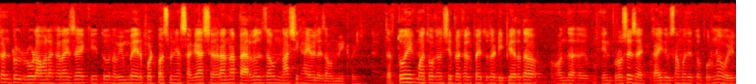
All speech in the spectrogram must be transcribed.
कंट्रोल रोड आम्हाला करायचा आहे की तो नवी मुंबई एअरपोर्टपासून या सगळ्या शहरांना पॅरल जाऊन नाशिक हायवेला जाऊन मीट होईल. तर तो एक महत्वाकांक्षी प्रकल्प आहे. तुझा डी पी आर आता ऑन द इन प्रोसेस आहे. काही दिवसामध्ये तो पूर्ण होईल.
